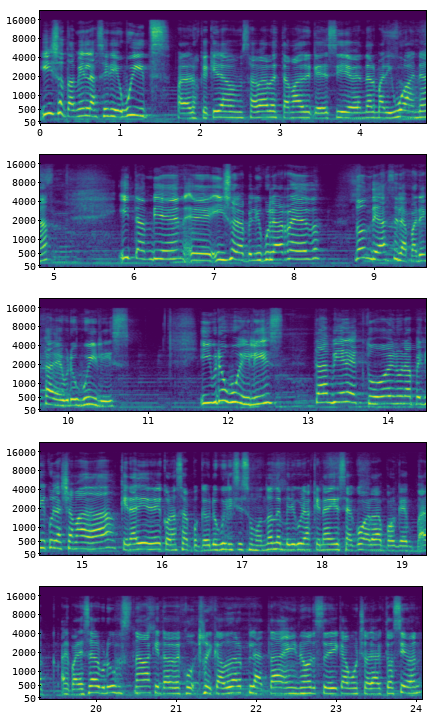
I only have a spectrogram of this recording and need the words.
Hizo también la serie Wits, para los que quieran saber de esta madre que decide vender marihuana. Y también eh, hizo la película Red, donde hace la pareja de Bruce Willis. Y Bruce Willis también actuó en una película llamada, que nadie debe conocer porque Bruce Willis hizo un montón de películas que nadie se acuerda porque al, parecer Bruce nada más que recaudar plata y no se dedica mucho a la actuación,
